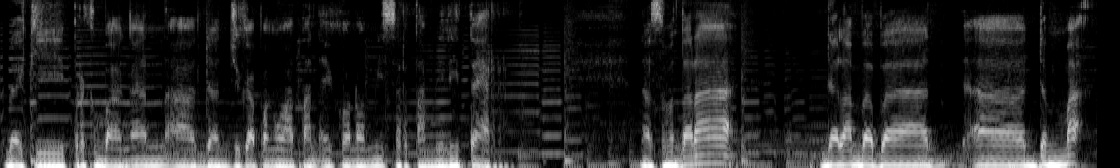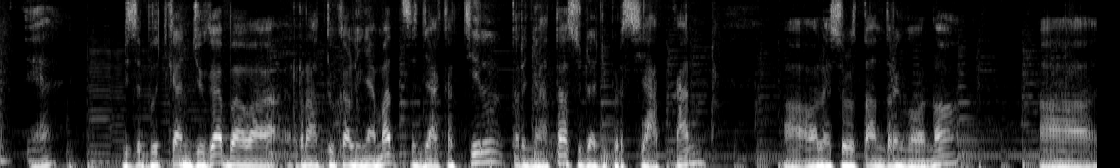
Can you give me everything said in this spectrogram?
bagi perkembangan uh, dan juga penguatan ekonomi serta militer. Nah, sementara dalam babat uh, Demak ya Disebutkan juga bahwa Ratu Kalinyamat sejak kecil ternyata sudah dipersiapkan uh, oleh Sultan Trenggono. Uh,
